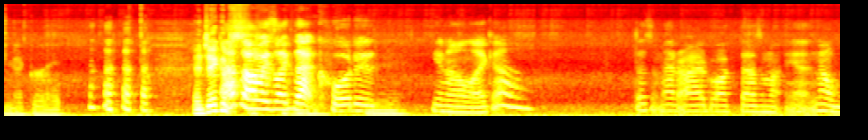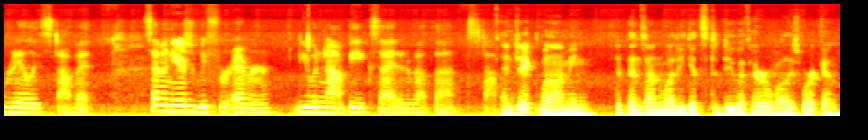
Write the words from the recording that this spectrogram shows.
Yeah, grow up. And Jacob. That's always like that quoted, you know, like, oh, doesn't matter. I'd walk a thousand miles. Yeah, no, really, stop it. Seven years would be forever. You would not be excited about that. Stop it. and Jake, well, I mean, depends on what he gets to do with her while he's working.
